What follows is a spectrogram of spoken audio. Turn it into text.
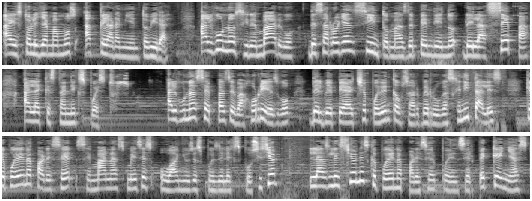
A esto le llamamos aclaramiento viral. Algunos, sin embargo, desarrollan síntomas dependiendo de la cepa a la que están expuestos. Algunas cepas de bajo riesgo del VPH pueden causar verrugas genitales que pueden aparecer semanas, meses o años después de la exposición. Las lesiones que pueden aparecer pueden ser pequeñas,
